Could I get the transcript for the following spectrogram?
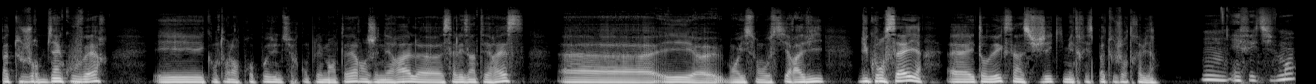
pas toujours bien couverts. Et quand on leur propose une surcomplémentaire, en général, euh, ça les intéresse. Euh, et bon, ils sont aussi ravis du conseil, étant donné que c'est un sujet qu'ils maîtrisent pas toujours très bien. Mmh, effectivement.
